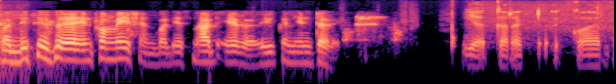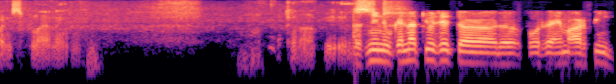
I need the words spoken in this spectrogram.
But this is uh, information, but it's not error. You can enter it. yeah correct requirements planning cannot be That used means you cannot use it uh, the, for the MRP.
